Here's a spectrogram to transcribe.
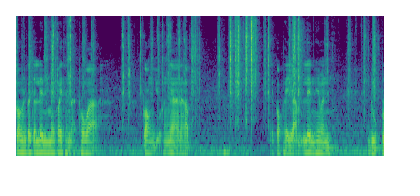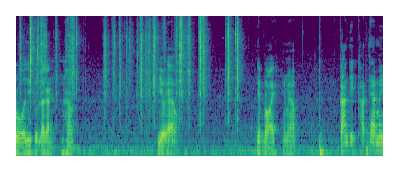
ก็มันก็จะเล่นไม่ค่อยถนัด เพราะว่ากล้องอยู่ข้างหน้านะครับ แต่ก็พยายามเล่นให้มัน ดูโปรที่สุดแล้วกันนะครับ PLL เรียบร้อยเห็นไหมครับ การติดขัดแทบไม่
